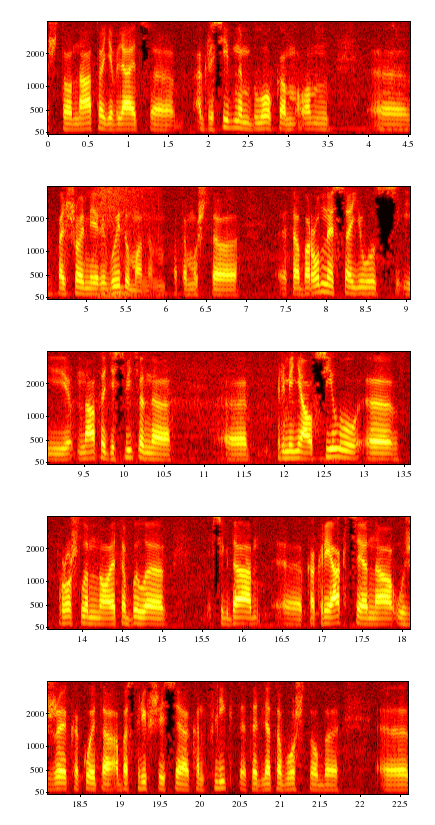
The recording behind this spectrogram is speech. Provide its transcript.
что НАТО является агрессивным блоком, он э, в большой мере выдуманным, потому что это оборонный союз, и НАТО действительно э, применял силу э, в прошлом, но это было всегда э, как реакция на уже какой-то обострившийся конфликт. Это для того, чтобы э,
